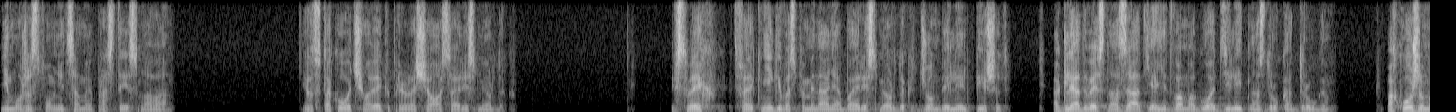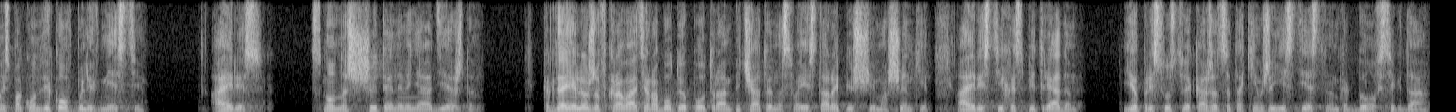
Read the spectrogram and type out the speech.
не может вспомнить самые простые слова – и вот в такого человека превращался Айрис Мёрдок. И в, своих, в своей книге «Воспоминания об Айрис Мёрдок» Джон Беллиль пишет, Оглядываясь назад, я едва могу отделить нас друг от друга. Похоже, мы испокон веков были вместе. Айрис, словно сшитая на меня одежда. Когда я, лежа в кровати, работаю по утрам, печатаю на своей старой пишущей машинке, а Айрис тихо спит рядом, ее присутствие кажется таким же естественным, как было всегда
